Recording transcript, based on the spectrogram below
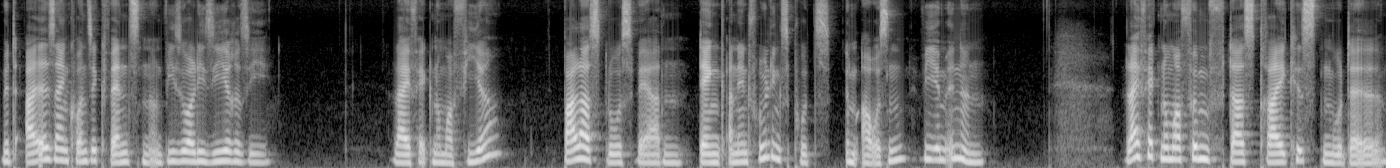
mit all seinen Konsequenzen und visualisiere sie. Lifehack Nummer 4. Ballastlos werden. Denk an den Frühlingsputz, im Außen wie im Innen. Lifehack Nummer 5, das Drei-Kisten-Modell.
